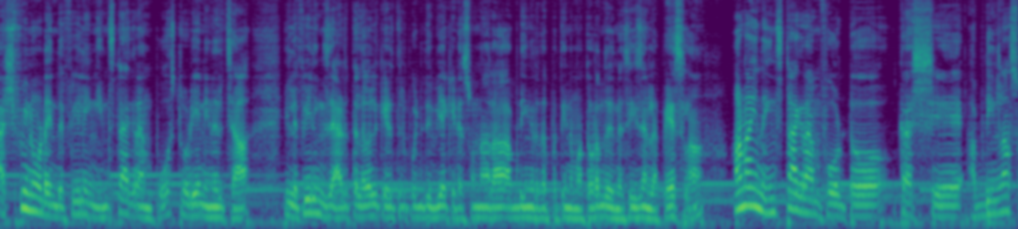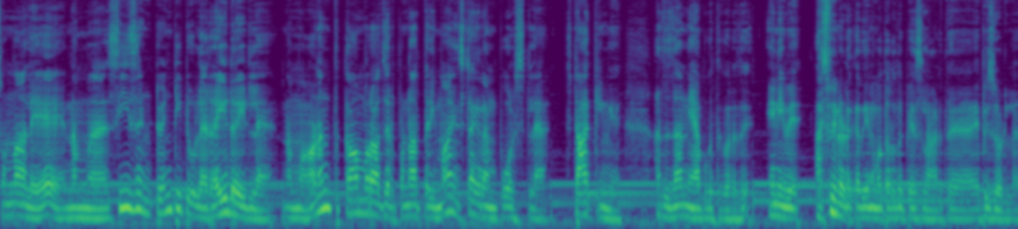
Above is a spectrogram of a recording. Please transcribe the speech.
அஸ்வினோட இந்த ஃபீலிங் இன்ஸ்டாகிராம் போஸ்டோடய நின்றுச்சா இல்லை ஃபீலிங்ஸ் அடுத்த லெவலுக்கு எடுத்துகிட்டு போயிட்டு திவ்யா கிட்ட சொன்னாரா? அப்படிங்கிறத பற்றி நம்ம தொடர்ந்து இந்த சீசனில் பேசலாம். ஆனால் இந்த இன்ஸ்டாகிராம் ஃபோட்டோ க்ரஷ்ஷு அப்படின்லாம் சொன்னாலே நம்ம சீசன் டுவெண்ட்டி டூவில் ரைட் ரைடில் நம்ம அனந்த் காமராஜர் பண்ணா தெரியுமா? இன்ஸ்டாகிராம் போஸ்ட்டில் ஸ்டாக்கிங்கு அதுதான் ஞாபகத்துக்கு வருது. எனிவே அஸ்வினோட கதையை நம்ம தொடர்ந்து பேசலாம் அடுத்த எபிசோடில்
